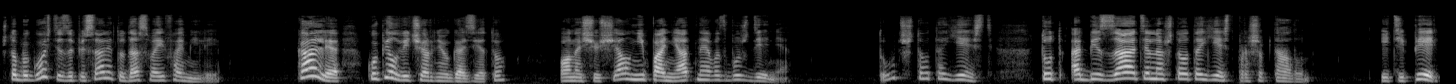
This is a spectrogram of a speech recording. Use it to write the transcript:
чтобы гости записали туда свои фамилии. Калле купил вечернюю газету. Он ощущал непонятное возбуждение. «Тут что-то есть. Тут обязательно что-то есть», — прошептал он. И теперь,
